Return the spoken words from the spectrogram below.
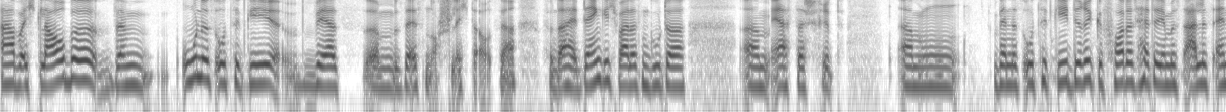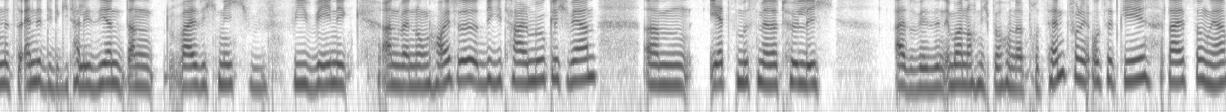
aber ich glaube, wenn, ohne das OZG wäre es ähm, sähe noch schlechter aus. Ja? Von daher denke ich, war das ein guter ähm, erster Schritt. Ähm, wenn das OZG direkt gefordert hätte, ihr müsst alles Ende zu Ende digitalisieren, dann weiß ich nicht, wie wenig Anwendungen heute digital möglich wären. Ähm, jetzt müssen wir natürlich, also wir sind immer noch nicht bei 100 Prozent von den OZG-Leistungen. Ja?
